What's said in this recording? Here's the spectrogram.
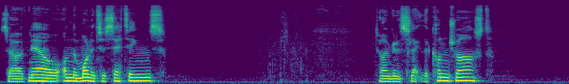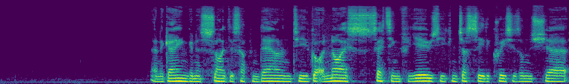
So I've now on the monitor settings So I'm going to select the contrast. And again, going to slide this up and down until you've got a nice setting for you. So you can just see the creases on the shirt.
